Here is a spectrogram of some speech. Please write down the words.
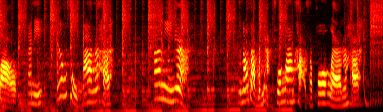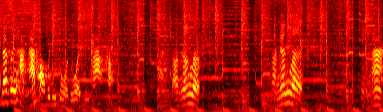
เบาๆแค่นี้ไม่ต้องสูงมากนะคะท่านี้เนี่ยคือนอกจากบริหารช่วงล่างขาสะโพกแล้วนะคะ ได้บริหารหน้าท้องไปดีตัวด้วยดีมากค่ะต่อเนื่องเลยต่อเนื่องเลยเก่งมาก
